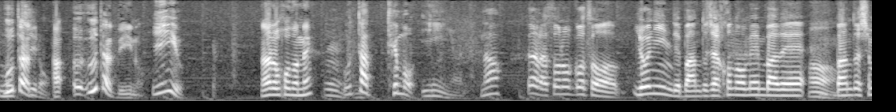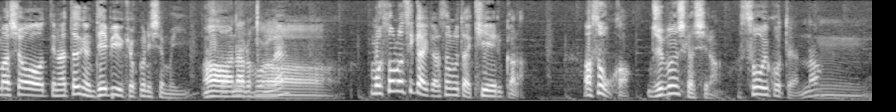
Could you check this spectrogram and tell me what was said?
も歌ちろん。あ、う歌っていいの？いいよ。なるほどね。うん。歌ってもいいんやな。だからそのこそ、4人でバンド、じゃあこのメンバーでうんバンドしましょうってなった時のデビュー曲にしてもいい。ああ、なるほどね。あもうその世界からその歌は消えるから。あ、そうか。自分しか知らん。そういうことやんな。ーうっん。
